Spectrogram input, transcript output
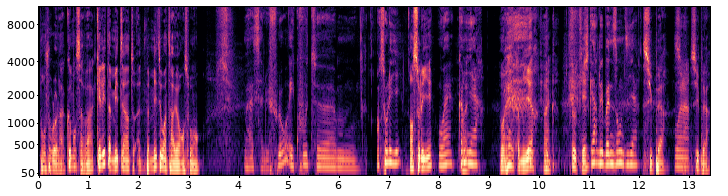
Bonjour Lola, comment ça va? Quelle est ta météo, ta météo intérieure en ce moment? Bah, salut Flo. Écoute, euh, ensoleillé. Ensoleillé Ouais, comme Ouais. hier. Ouais, comme hier. Ouais. Ok. Je garde les bonnes ondes d'hier. Super. Voilà. Super.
